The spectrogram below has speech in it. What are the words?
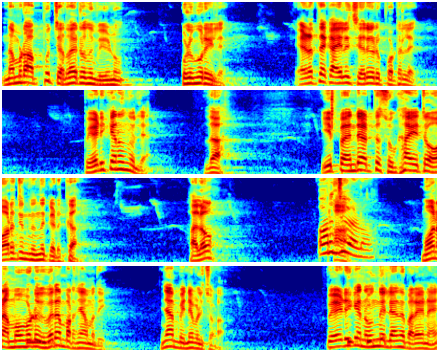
നമ്മുടെ അപ്പു ചെറുതായിട്ടൊന്ന് വീണു. കുളിമുറിയിൽ ഇടത്തെ കയ്യിൽ ചെറിയൊരു പൊട്ടൽ പേടിക്കാനൊന്നുമില്ല. ഇതാ ഇപ്പം എന്റെ അടുത്ത് സുഖമായിട്ട് ഓറഞ്ചിൽ നിന്ന് കെടുക്കുക ഹലോ? ഓറഞ്ച് വേണോ? മോൻ അമ്മയോട് വിവരം പറഞ്ഞാൽ മതി. ഞാൻ പിന്നെ വിളിച്ചോളാം. പേടിക്കാൻ ഒന്നില്ല എന്ന് പറയണേ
